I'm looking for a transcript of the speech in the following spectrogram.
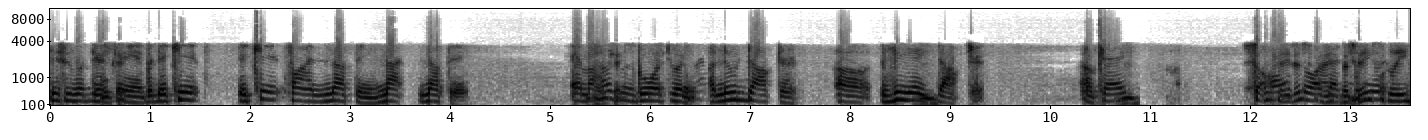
This is what they're okay. saying, but they can't they can't find nothing, not nothing. And my okay. husband's going to a, a new doctor, uh, VA mm-hmm. doctor. Okay. Mm-hmm. So okay, also. I got but basically,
